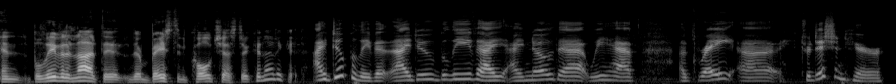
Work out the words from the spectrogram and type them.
And believe it or not, they, they're based in Colchester, Connecticut. I do believe it. I do believe, I, I know that we have a great uh, tradition here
